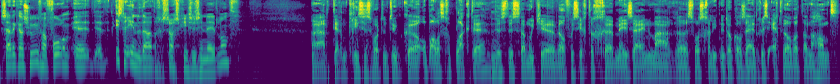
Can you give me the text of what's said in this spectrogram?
ja. Hassoui van Forum, uh, is er inderdaad een gezagscrisis in Nederland? Nou ja, de term crisis wordt natuurlijk uh, op alles geplakt. Hè? Ja. Dus, dus daar moet je wel voorzichtig uh, mee zijn. Maar uh, zoals Galit net ook al zei, er is echt wel wat aan de hand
